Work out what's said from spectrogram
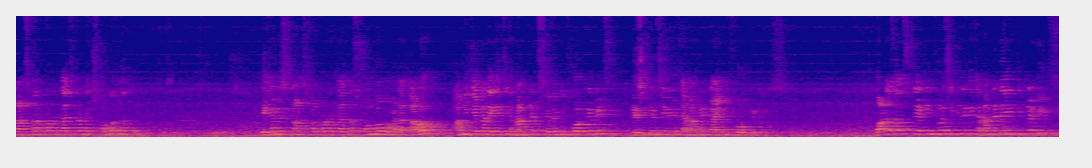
ট্রান্সফার করার কাজটা অনেক সহজ হতো এখানে ট্রান্সফার করার কাজটা সম্ভব হবে না। কারণ আমি যেটা রেখেছি hundred seventy four credits residency রেখেছি hundred ninety four credits Barasat state university রেখেছে হান্ড্রেড এইটটি ক্রেডিটস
